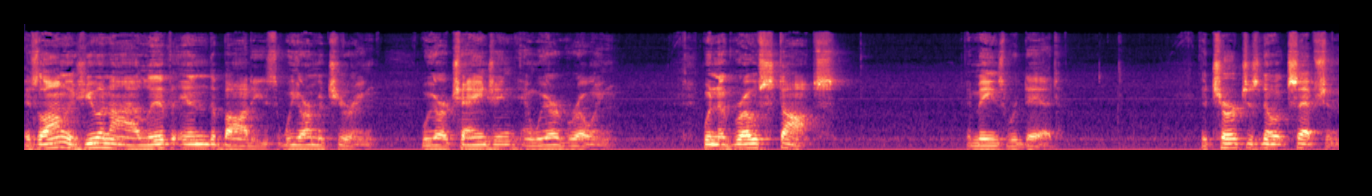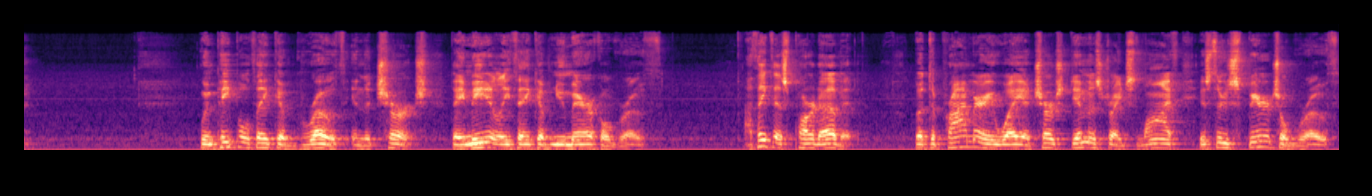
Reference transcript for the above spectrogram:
As long as you and I live in the bodies, we are maturing, we are changing, and we are growing. When the growth stops, it means we're dead. The church is no exception. When people think of growth in the church, they immediately think of numerical growth. I think that's part of it. But the primary way a church demonstrates life is through spiritual growth.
